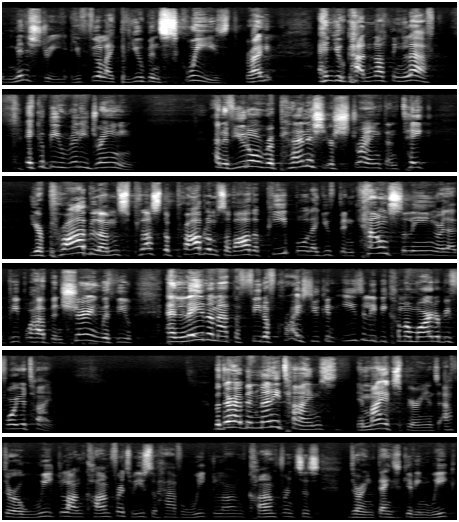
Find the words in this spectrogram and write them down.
ministry, you feel like you've been squeezed, right? And you got nothing left. It could be really draining. And if you don't replenish your strength and take your problems plus the problems of all the people that you've been counseling or that people have been sharing with you and lay them at the feet of Christ, you can easily become a martyr before your time. But there have been many times, in my experience, after a week long conference, we used to have week long conferences during Thanksgiving week.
